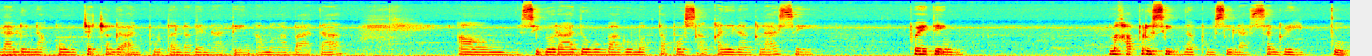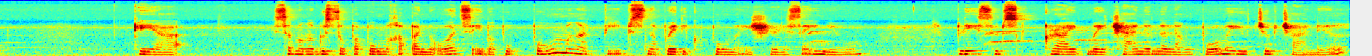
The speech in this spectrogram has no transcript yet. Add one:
lalo na kung tsatsagaan po talaga natin ang mga bata. Um, sigurado bago magtapos ang kanilang klase pwedeng makaproceed na po sila sa grade 2 kaya sa mga gusto pa pong makapanood sa iba po pong mga tips na pwede ko pong ma-share sa inyo, please subscribe my channel na lang po, my YouTube channel,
